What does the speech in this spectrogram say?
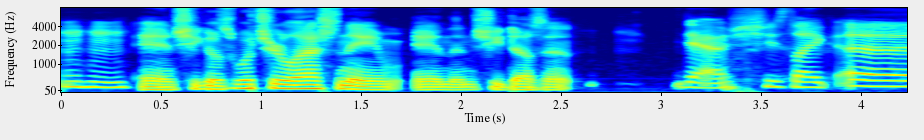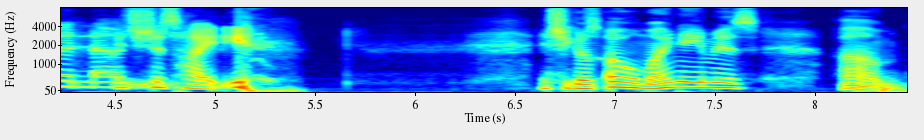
mm-hmm. And she goes, "What's your last name?" And then she doesn't. yeah she's like uh no It's just Heidi. and she goes, "Oh, my name is, um,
